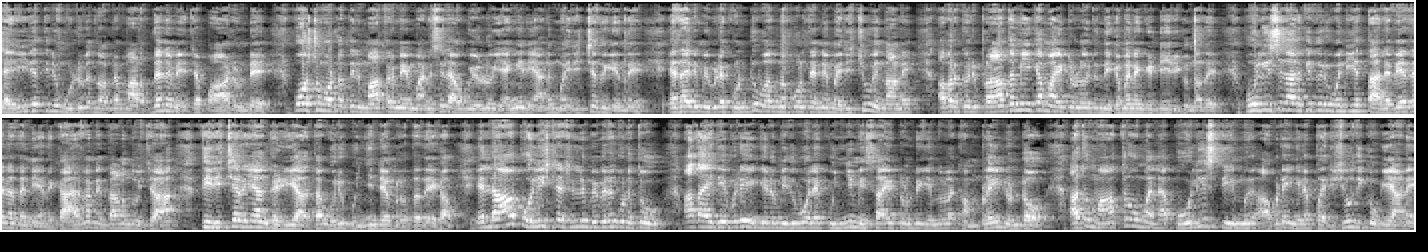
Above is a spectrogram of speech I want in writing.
ശരീരത്തിൽ മുഴുവൻ എന്ന് പറഞ്ഞാൽ മർദ്ദനമേറ്റ പാടുണ്ട്. പോസ്റ്റ്മോർട്ടത്തിൽ മാത്രമേ മനസ്സിലാവുകയുള്ളൂ എങ്ങനെയാണ് മരിച്ചത് എന്ന്. ഏതായാലും ഇവിടെ കൊണ്ടുവന്നപ്പോൾ തന്നെ മരിച്ചു എന്നാണ് അവർക്കൊരു പ്രാഥമികമായിട്ടുള്ള ഒരു നിഗമനം കിട്ടിയിരിക്കുന്നത്. പോലീസുകാർക്ക് ഇതൊരു വലിയ തലവേദന തന്നെയാണ്. കാരണം എന്താണെന്ന് വെച്ചാൽ തിരിച്ചറിയാൻ കഴിയാത്ത ഒരു കുഞ്ഞിന്റെ മൃതദേഹം. എല്ലാ പോലീസ് സ്റ്റേഷനിലും വിവരം കൊടുത്തു. അതായത് എവിടെയെങ്കിലും ഇതുപോലെ കുഞ്ഞ് മിസ്സായിട്ടുണ്ട് എന്നുള്ള കംപ്ലൈന്റ് ഉണ്ടോ? അത് മാത്രവുമല്ല പോലീസ് ടീം അവിടെ ഇങ്ങനെ പരിശോധിക്കുകയാണ്.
